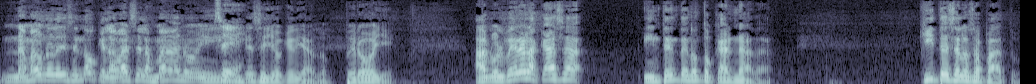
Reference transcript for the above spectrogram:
nada más uno le dice, no, que lavarse las manos y Sí. qué sé yo, qué diablo. Pero oye, al volver a la casa, intente no tocar nada. Quítese los zapatos.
